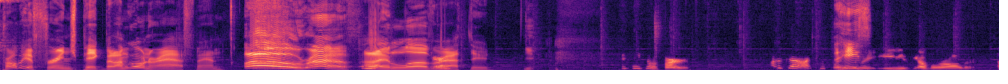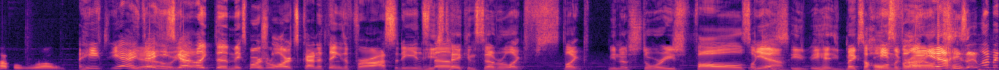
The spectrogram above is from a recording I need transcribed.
probably a fringe pick, but I'm going Rath, man. Oh, Rath. I love Yeah. Rath, dude. I take him first. I got. I consider He's- he's easy overall. Top overall. Oh, he's yeah, he's, Yeah, he's oh, got yeah. like the mixed martial arts kind of thing, the ferocity and He's stuff. taken several like f- like you know stories falls. Like Yeah. he, he makes a hole He's in the full- ground. Yeah, he's like, let me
